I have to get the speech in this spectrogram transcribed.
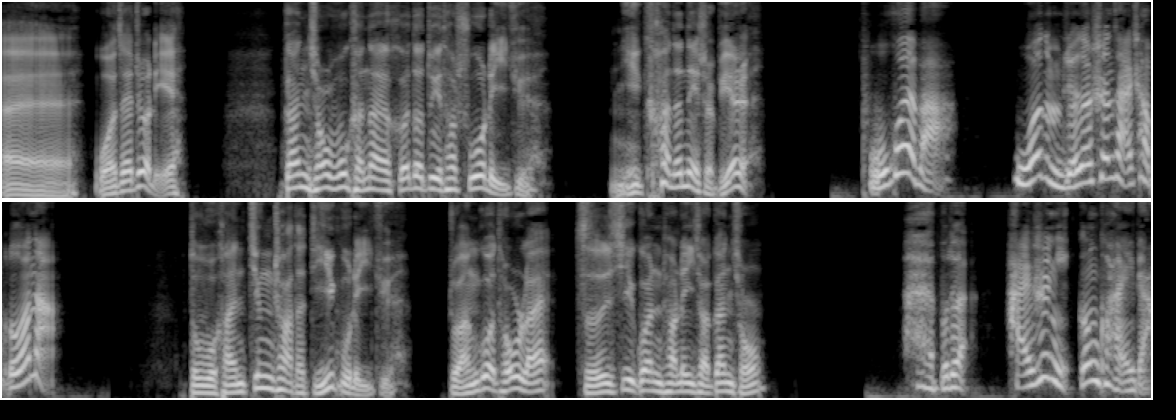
哎，我在这里。甘球无可奈何的对他说了一句：“你看的那是别人。”不会吧？我怎么觉得身材差不多呢？杜涵惊诧的嘀咕了一句，转过头来仔细观察了一下甘球。哎，不对，还是你更宽一点。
